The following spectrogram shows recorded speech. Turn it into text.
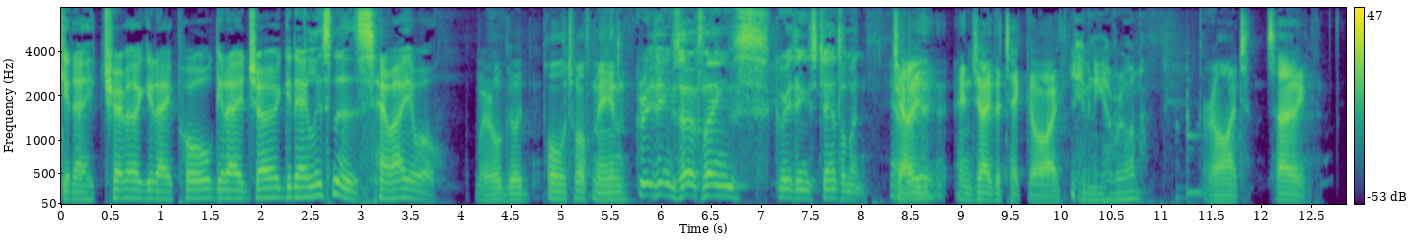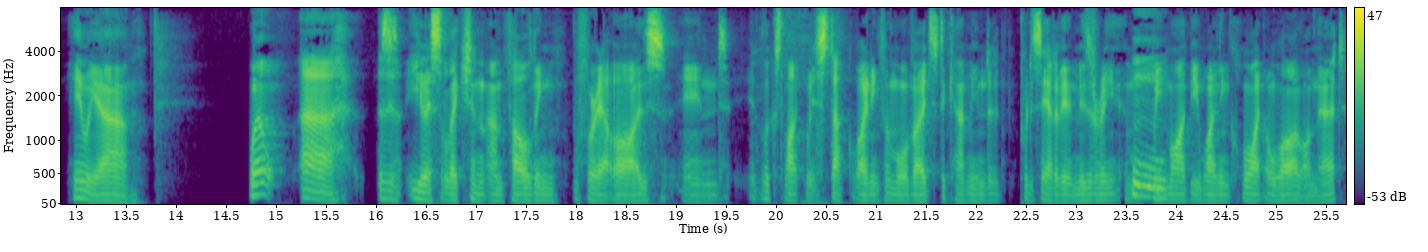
G'day, Trevor. G'day, Paul. G'day, Joe. G'day, listeners. How are you all? We're all good. Paul the Twelfth Man, Greetings, Earthlings. Greetings, gentlemen. How Joe, and Joe the Tech Guy. Evening, everyone. Right. So here we are. Well, uh, there's a US election unfolding before our eyes, and it looks like we're stuck waiting for more votes to come in to put us out of our misery, and we might be waiting quite a while on that.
